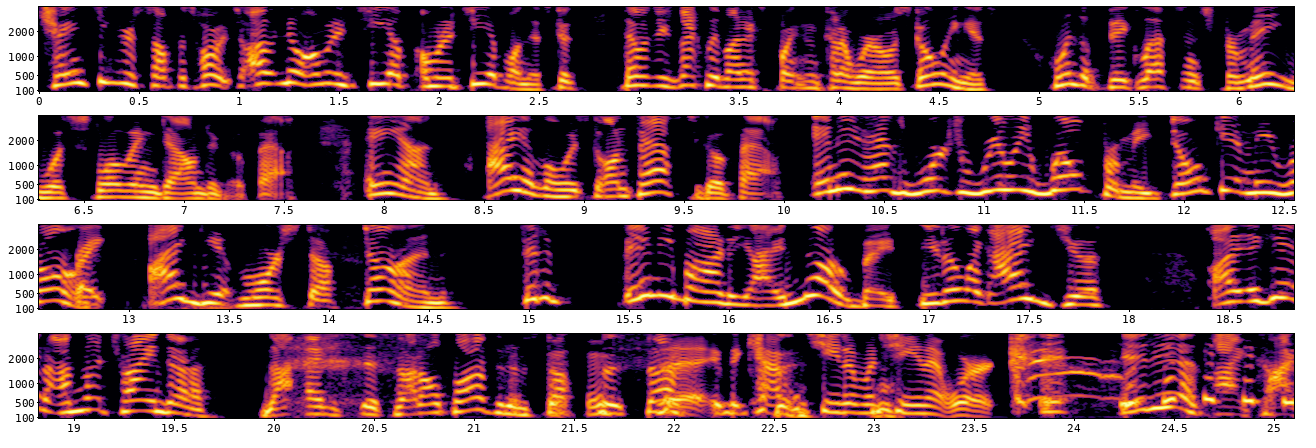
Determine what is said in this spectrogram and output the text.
changing yourself is hard. So I, no, I'm going to tee up. I'm going to tee up on this because that was exactly my next point and kind of where I was going. Is one of the big lessons for me was slowing down to go fast. And I have always gone fast to go fast, and it has worked really well for me. Don't get me wrong. Right. I get more stuff done than anybody I know. Basically, you know, like I just, I again, I'm not trying to not it's, it's, not all positive stuff. It's stuff. The, the cappuccino machine at work. it, it is. I, I,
